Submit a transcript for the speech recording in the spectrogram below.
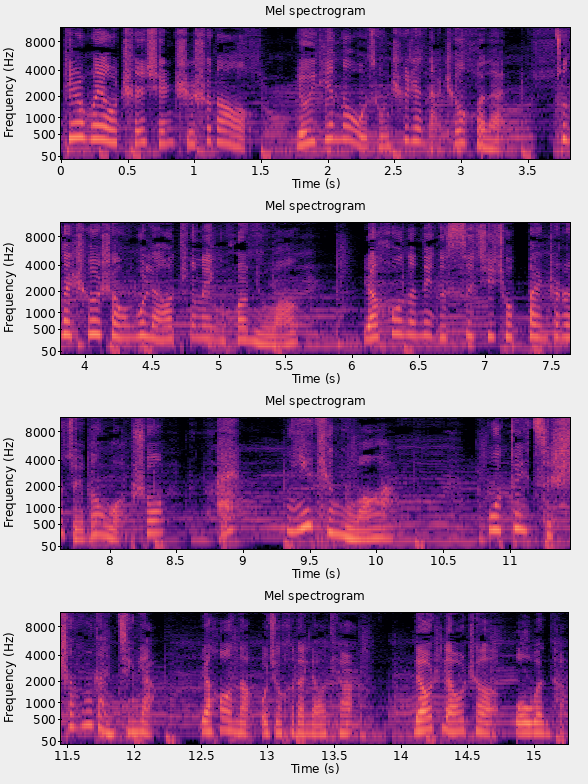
听众朋友陈玄池说道：“有一天呢，我从车站打车回来，坐在车上无聊听了一会儿女王，然后呢，那个司机就半张着嘴问我说：‘哎，你也听女王啊？’我对此深感惊讶。”然后呢，我就和他聊天，聊着聊着，我问他，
